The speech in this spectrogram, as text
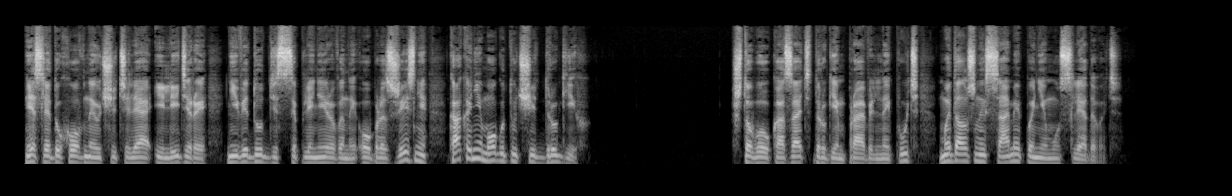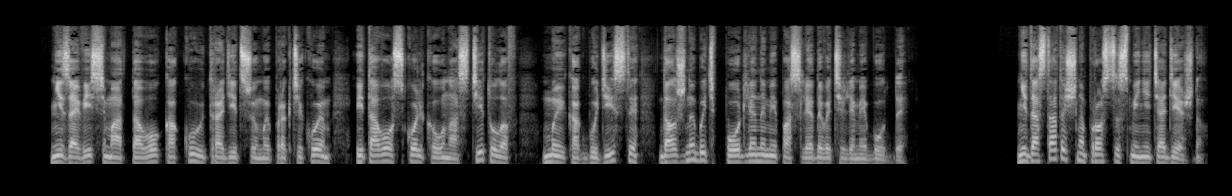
Если духовные учителя и лидеры не ведут дисциплинированный образ жизни, как они могут учить других? Чтобы указать другим правильный путь, мы должны сами по нему следовать. Независимо от того, какую традицию мы практикуем и того, сколько у нас титулов, мы, как буддисты, должны быть подлинными последователями Будды. Недостаточно просто сменить одежду.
